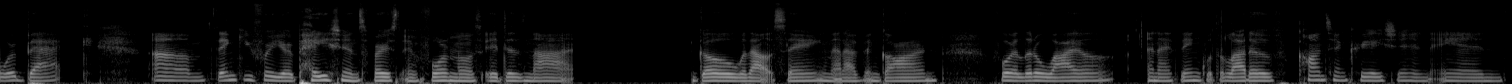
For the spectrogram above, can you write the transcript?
We're back. Um, thank you for your patience first and foremost. It does not go without saying that I've been gone for a little while. And I think with a lot of content creation and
